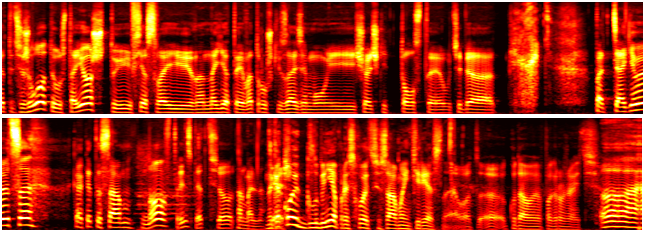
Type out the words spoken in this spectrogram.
это тяжело, ты устаешь, ты все свои на- наетые ватрушки за зиму и щечки толстые у тебя подтягиваются, как и ты сам, но, в принципе, это все нормально. На какой глубине происходит все самое интересное? Вот э, куда вы погружаетесь? А,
